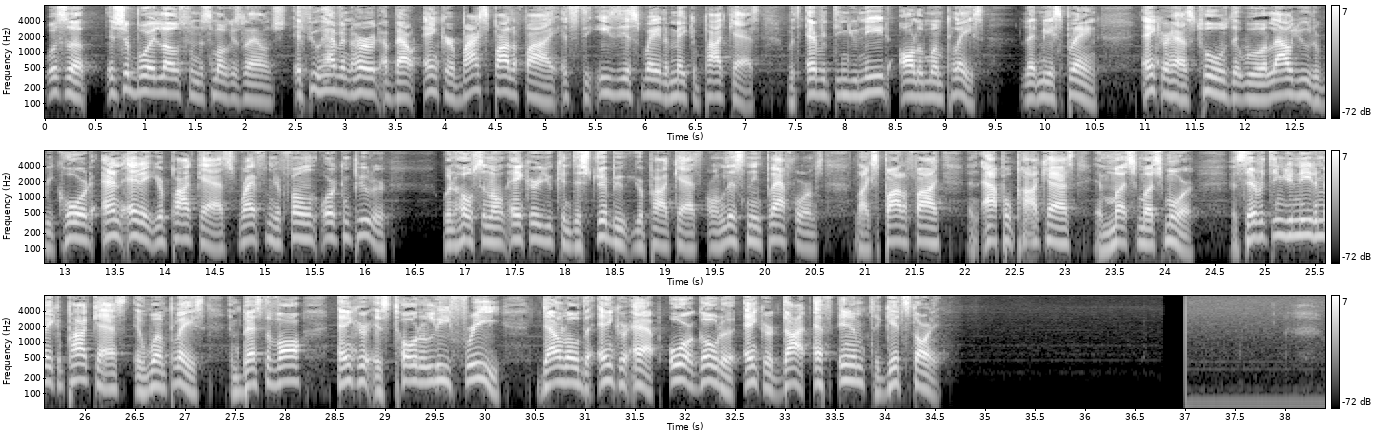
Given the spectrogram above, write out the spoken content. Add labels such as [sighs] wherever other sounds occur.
What's up? It's your boy Los from the Smokers Lounge. If you haven't heard about Anchor by Spotify, it's the easiest way to make a podcast with everything you need all in one place. Let me explain. Anchor has tools that will allow you to record and edit your podcast right from your phone or computer. When hosting on Anchor, you can distribute your podcast on listening platforms like Spotify and Apple Podcasts and much, much more. It's everything you need to make a podcast in one place. And best of all, Anchor is totally free. Download the Anchor app or go to anchor.fm to get started.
